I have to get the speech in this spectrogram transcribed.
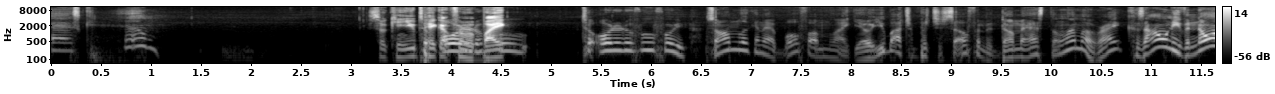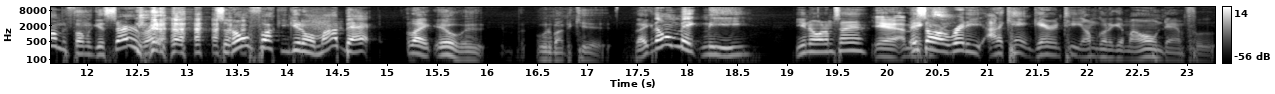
ask him So can you pick up from a bike? food- to order the food for you? So I'm looking at both of them like, yo, you about to put yourself in a dumbass dilemma, right? Because I don't even know him if I'm gonna get served, right? so don't fucking get on my back like, yo, uh, what about the kid? Like, don't make me. You know what I'm saying? Yeah, I mean, it's already. I can't guarantee I'm gonna get my own damn food.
